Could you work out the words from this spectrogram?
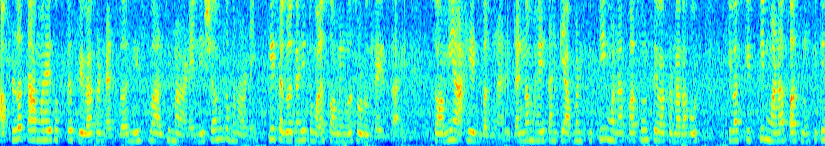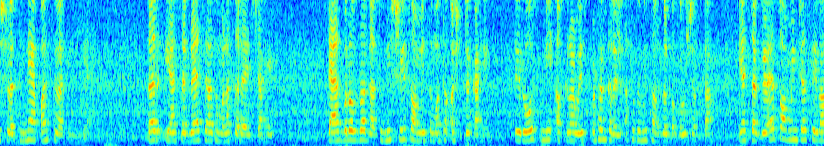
आपलं काम आहे फक्त सेवा करण्याचं निस्वार्थी मनाने निशंक मनाने. हे सगळं काही तुम्हाला स्वामींवर सोडून द्यायचं आहे. स्वामी आहेत बघणारे. त्यांना माहीत आहे की आपण किती मनापासून सेवा करणार आहोत किंवा किती मनापासून किती श्रद्धेने आपण सेवा केलेली आहे. तर या सगळ्या सेवा तुम्हाला करायच्या आहेत. त्याचबरोबर बघा तुम्ही श्री स्वामी समर्थ अष्टक आहे. ते रोज मी अकरा वेळेस पठण करेल असं तुम्ही संकल्प करू शकता. या सगळ्या स्वामींच्या सेवा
